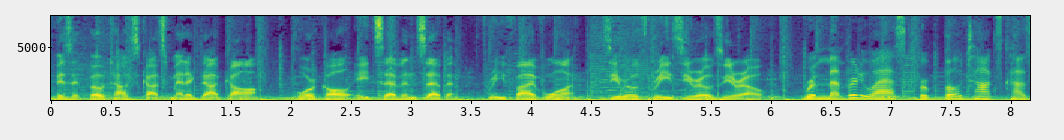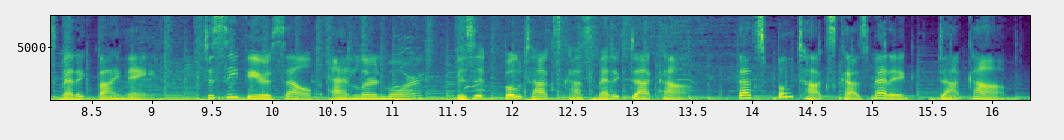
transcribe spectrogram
visit BotoxCosmetic.com or call 877-351-0300. Remember to ask for Botox Cosmetic by name. To see for yourself and learn more, visit BotoxCosmetic.com. That's BotoxCosmetic.com.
